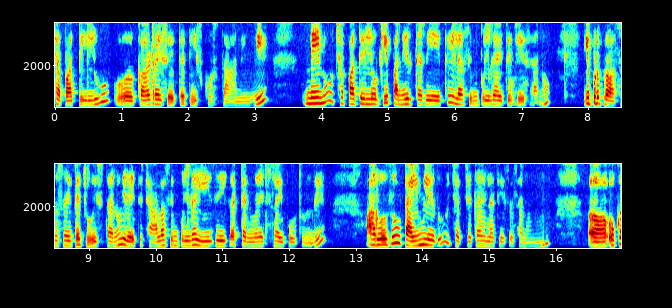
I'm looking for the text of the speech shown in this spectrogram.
చపాతీలు కర్డ్ రైస్ అయితే తీసుకొస్తా అనింది. నేను చపాతీల్లోకి పన్నీర్ కర్రీ అయితే ఇలా సింపుల్గా అయితే చేశాను. ఇప్పుడు ప్రాసెస్ అయితే చూపిస్తాను. ఇదైతే చాలా సింపుల్గా ఈజీగా టెన్ మినిట్స్లో అయిపోతుంది. ఆ రోజు టైం లేదు. చక్కగా ఇలా చేసేసాను. ఒక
